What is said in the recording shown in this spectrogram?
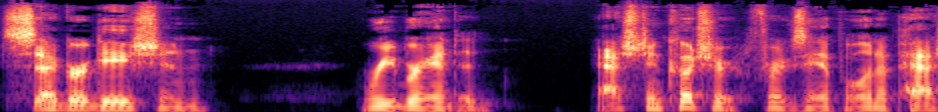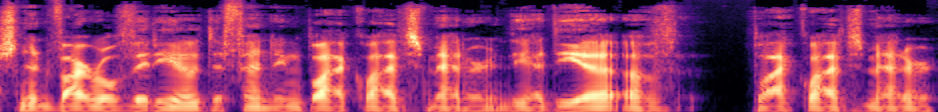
Segregation rebranded. Ashton Kutcher, for example, in a passionate viral video defending Black Lives Matter, the idea of Black Lives Matter,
